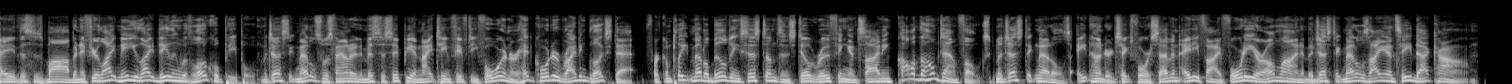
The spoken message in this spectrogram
Hey, this is Bob, and if you're like me, you like dealing with local people. Majestic Metals was founded in Mississippi in 1954 and are headquartered right in Gluckstadt. For complete metal building systems and steel roofing and siding, call the hometown folks. Majestic Metals, 800-647-8540 or online at majesticmetalsinc.com.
